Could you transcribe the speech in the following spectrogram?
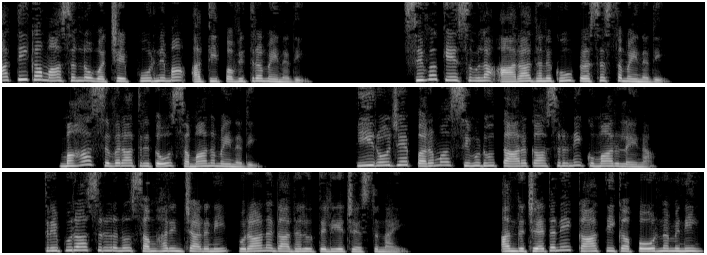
కార్తీక మాసంలో వచ్చే పూర్ణిమ అతి పవిత్రమైనది. శివకేశవుల ఆరాధనకు ప్రశస్తమైనది. మహాశివరాత్రితో సమానమైనది. ఈ రోజే పరమ శివుడు తారకాసురుని కుమారులైన త్రిపురాసురులను సంహరించాడని పురాణగాథలు తెలియచేస్తున్నాయి. అందుచేతనే కార్తీక పౌర్ణమిని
